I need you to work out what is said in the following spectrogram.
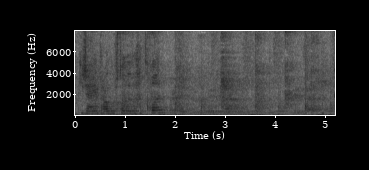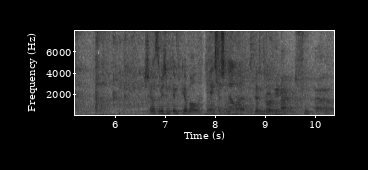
Aqui já entra a luz toda do lado de fora. Chegamos ao mesmo tempo que a bola. Esta janela é extraordinário. Sim. Uh,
